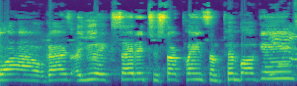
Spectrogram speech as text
Wow, guys, are you excited to start playing some pinball games?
